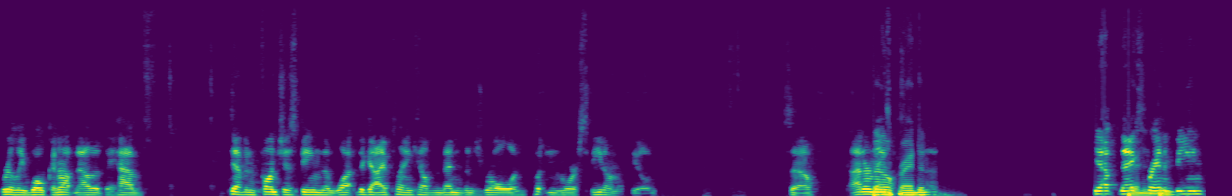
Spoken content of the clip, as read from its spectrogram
really woken up now that they have Devin Funchess being the what the guy playing Kelvin Benjamin's role and putting more speed on the field. So I don't Thanks, know. Brandon. Yep, thanks, Brandon Brandon Beane.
